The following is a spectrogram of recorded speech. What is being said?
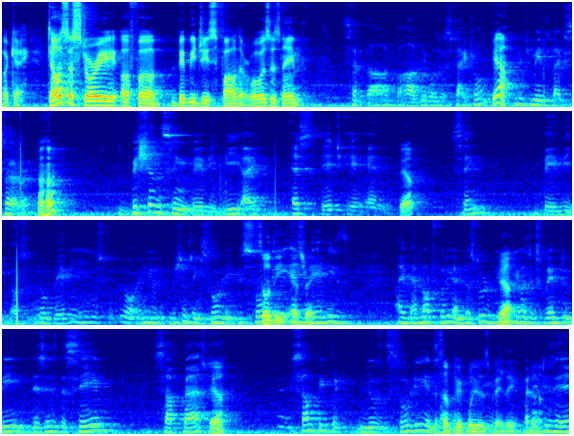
Okay. Tell us a story of uh, Bibi Ji's father. What was his name? Sardar Bahadur was his title. Yeah. Which means like sir. Uh huh. Bishan Singh Bedi, B I S H A N. Yeah. Singh Bedi. Or, no, Bedi, he used to, no, he Bishan Singh Sodhi. This Sodhi, that's and right. Bedi is, I have not fully understood. Yeah. He was explained to me this is the same subcaste. Yeah. Some people use Sodhi and Some some, people use Bedi, But yeah. it is a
